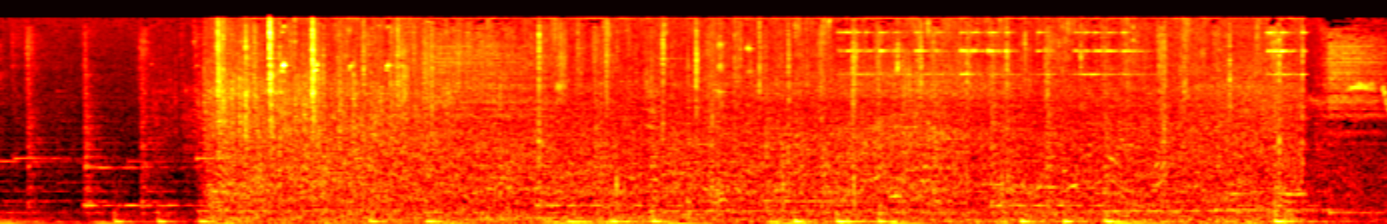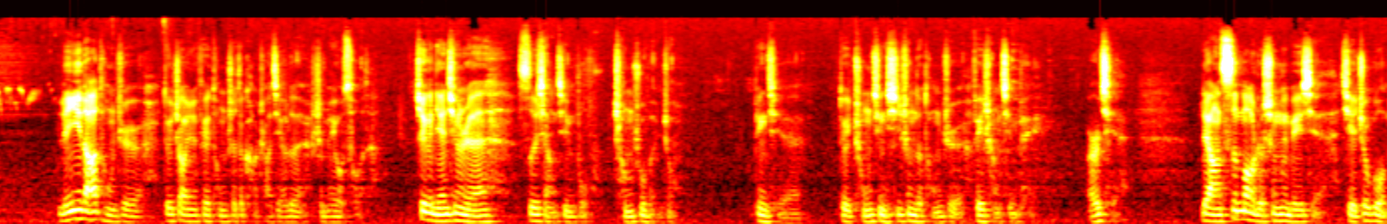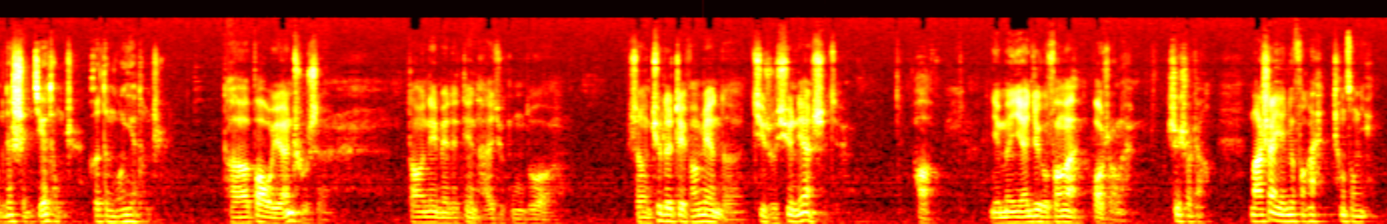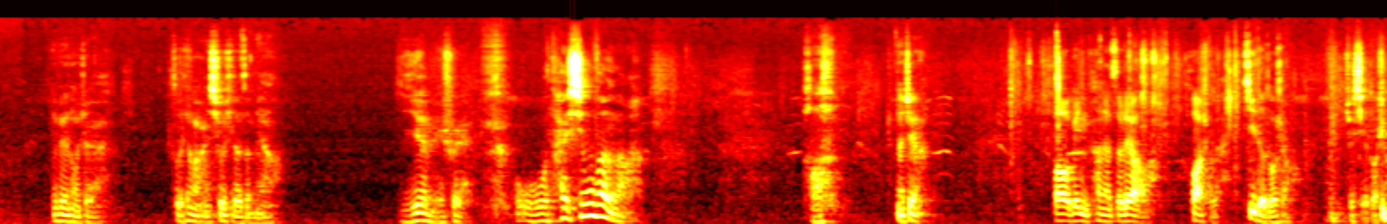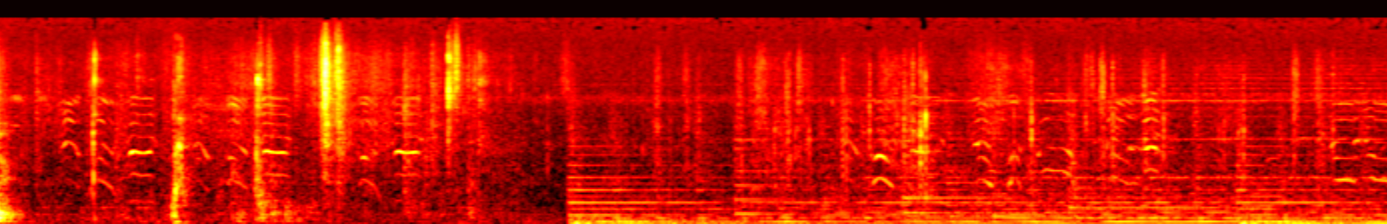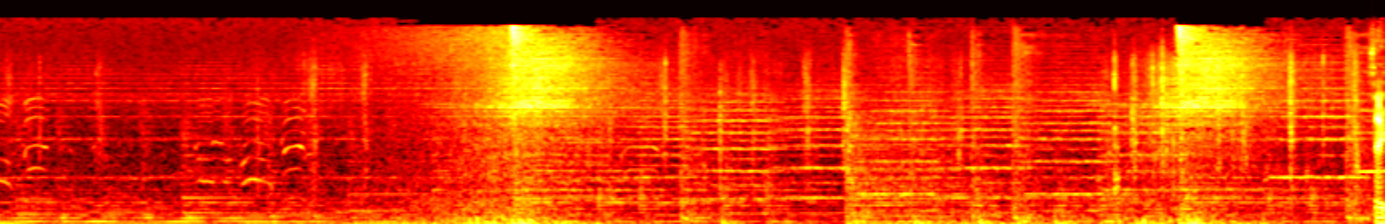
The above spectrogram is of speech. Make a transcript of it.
林一达同志对赵云飞同志的考察结论是没有错的。这个年轻人思想进步、成熟稳重，并且对重庆牺牲的同志非常敬佩，而且两次冒着生命危险解救过我们的沈杰同志和邓光业同志。他报务员出身，到那边的电台去工作，省去了这方面的技术训练时间。好，你们研究个方案报上来。是首长，马上研究方案，呈送你。林飞同志，昨天晚上休息的怎么样？一夜没睡，我太兴奋了。好，那这样，把我给你看的资料画出来，记得多少就写多少。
